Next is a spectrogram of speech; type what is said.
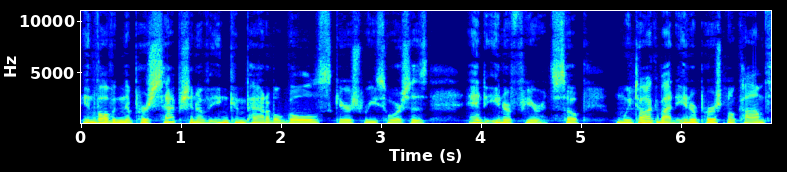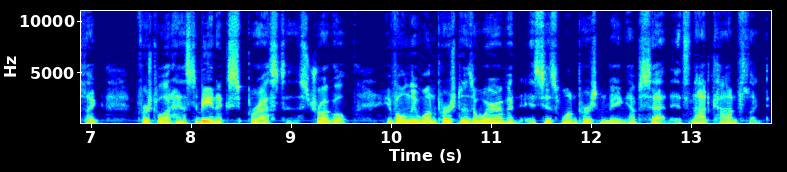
involving the perception of incompatible goals, scarce resources, and interference. So when we talk about interpersonal conflict, first of all, it has to be an expressed struggle. If only one person is aware of it, it's just one person being upset. It's not conflict.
